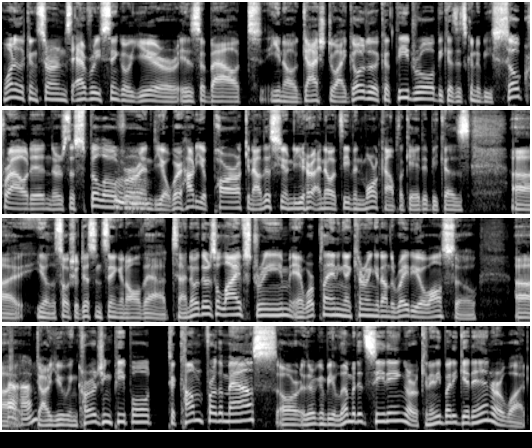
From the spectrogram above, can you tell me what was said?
One of the concerns every single year is about you know, gosh, do I go to the cathedral because it's going to be so crowded and there's the spillover mm-hmm. and you know where how do you park? And now this year I know it's even more complicated because uh, you know the social distancing and all that. I know there's a live stream and we're planning on carrying it on the radio also. Uh, uh-huh. Are you encouraging people to come for the mass, or are there going to be limited seating, or can anybody get in, or what?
